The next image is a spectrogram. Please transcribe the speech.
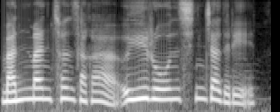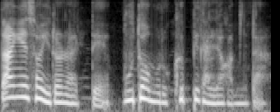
만만 천사가 의로운 신자들이 땅에서 일어날 때 무덤으로 급히 달려갑니다.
